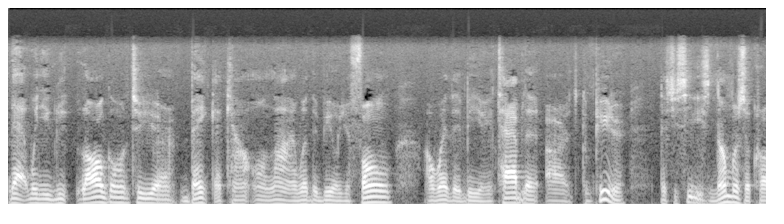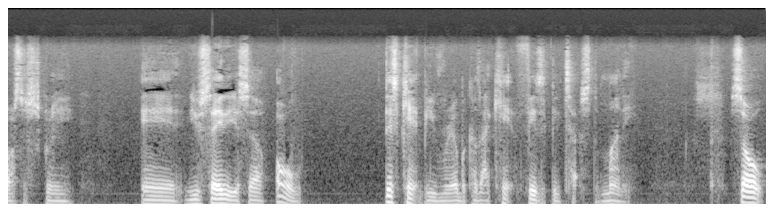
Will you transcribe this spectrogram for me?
that when you log on to your bank account online, whether it be on your phone or whether it be on your tablet or computer, that you see these numbers across the screen and you say to yourself, oh, this can't be real because I can't physically touch the money. So,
